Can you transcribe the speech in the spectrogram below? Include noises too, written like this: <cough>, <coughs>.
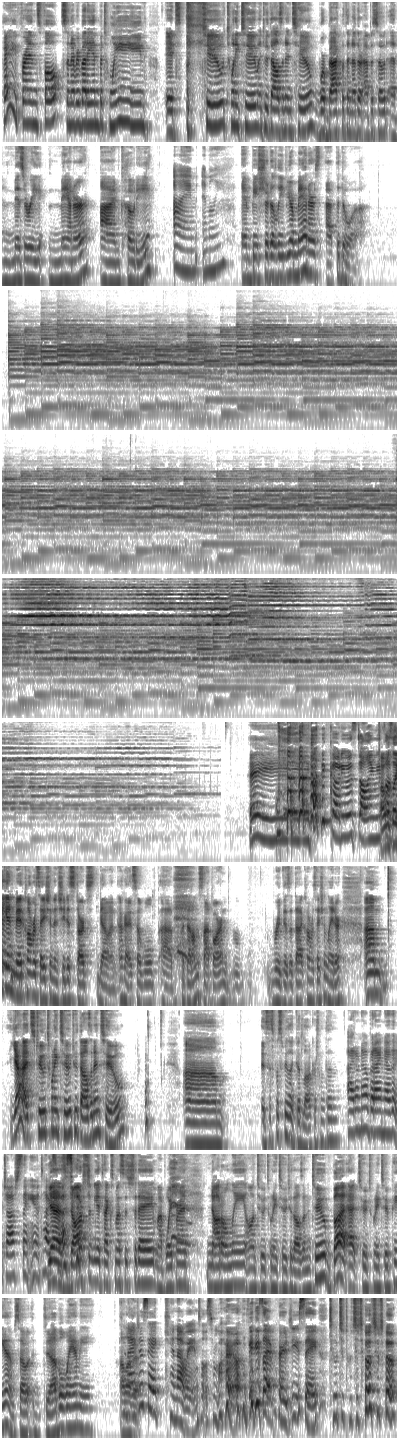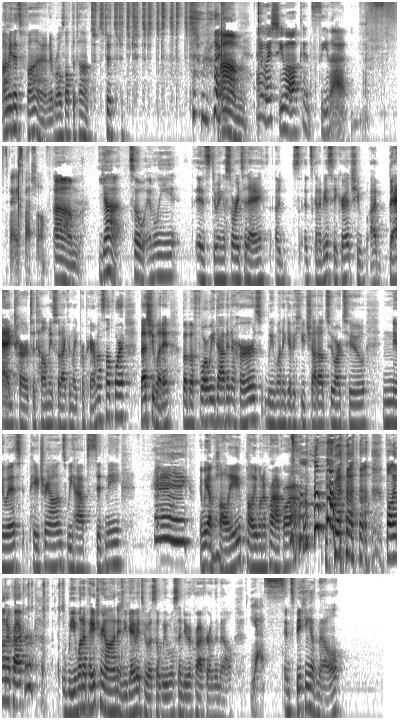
Hey, friends, folks, and everybody in between. It's 222 in 2002. We're back with another episode of Misery Manor. I'm Cody, I'm Emily. and be sure to leave your manners at the door. Telling me I was like in mid conversation and she just starts going. Okay, so we'll uh, put that on the sidebar and re- revisit that conversation later. Um, yeah, it's 222, 2002. Um, is this supposed to be like good luck or something? I don't know, but I know that Josh sent you a text. Yes, message. Josh sent me a text message today, my boyfriend, not only on 222, 2002, but at 222 p.m. So double whammy. I Can I it. just say, cannot wait until tomorrow because I've heard you say. I mean, it's fun. It rolls off the tongue. um, I wish you all could see that. It's very special. Um, yeah. So Emily is doing a story today. Uh, It's, it's gonna be a secret. She, I begged her to tell me so that I can like prepare myself for it. Bet she wouldn't. But before we dive into hers, we want to give a huge shout out to our two newest Patreons. We have Sydney. Hey, and we have Polly. Polly want a cracker. <laughs> Polly want a cracker. We want a Patreon, and you gave it to us, so we will send you a cracker in the mail. Yes. And speaking of mail,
